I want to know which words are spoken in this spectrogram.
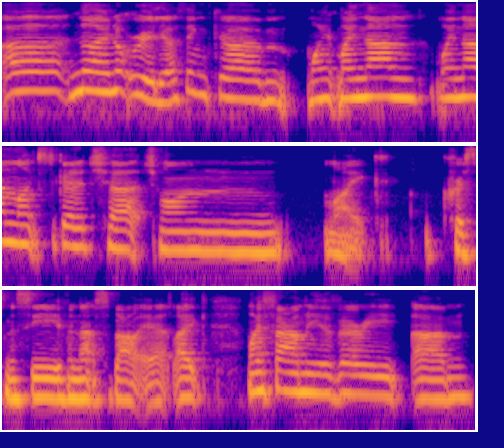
Uh, no, not really. I think um, my my nan my nan likes to go to church on like Christmas Eve, and that's about it. Like my family are very um,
